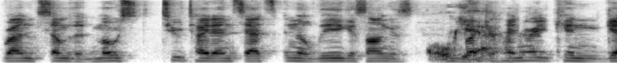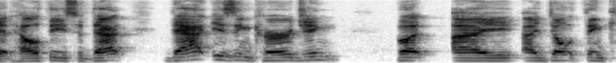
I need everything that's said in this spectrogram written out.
run some of the most two tight end sets in the league as long as oh, yeah. Hunter Henry can get healthy. So that that is encouraging. But I I don't think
